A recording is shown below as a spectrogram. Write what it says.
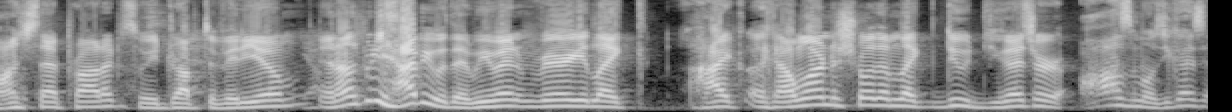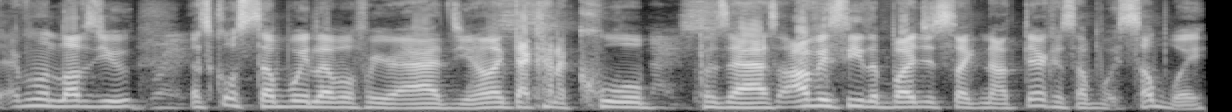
launched that product, so we dropped a video, and I was pretty happy with it. We went very like high. Like I wanted to show them like, dude, you guys are Osmows. You guys, everyone loves you. Right. Let's go Subway level for your ads. You know, like that kind of cool Nice. pizzazz. Obviously the budget's like not there because Subway Subway,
